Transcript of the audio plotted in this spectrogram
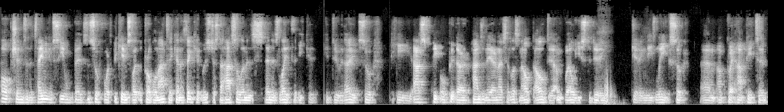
auctions and the timing of sealed bids and so forth became slightly problematic, and I think it was just a hassle in his in his life that he could could do without. So he asked people put their hands in the air, and I said, "Listen, I'll I'll do it. I'm well used to doing during these leagues, so um, I'm quite happy to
